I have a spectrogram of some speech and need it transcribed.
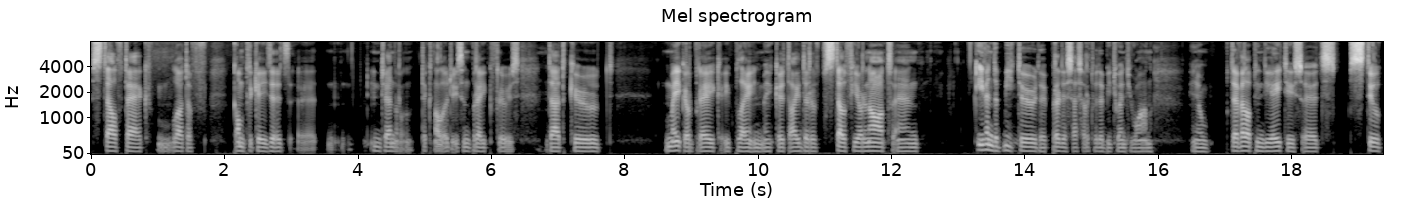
stealth tech, a lot of complicated, uh, in general, technologies and breakthroughs that could make or break a plane, make it either stealthy or not. And even the B 2, the predecessor to the B 21, you know, developed in the 80s, it's still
